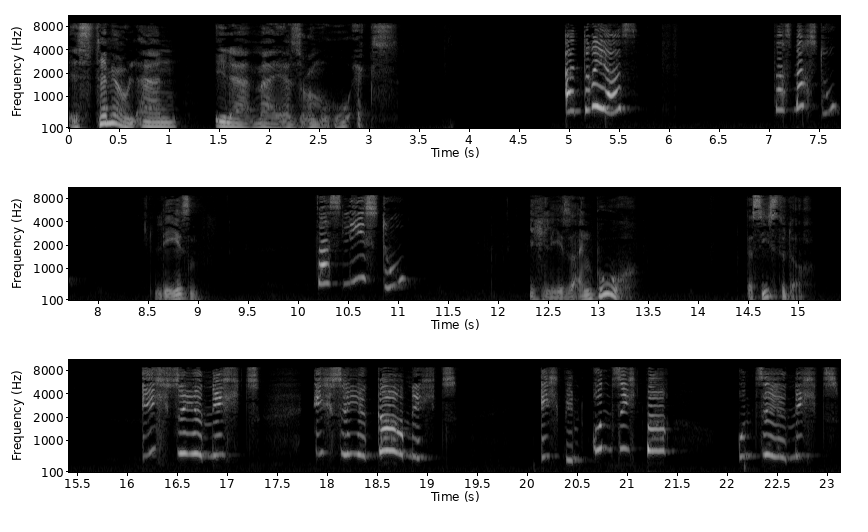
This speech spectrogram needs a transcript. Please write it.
استمعوا الآن إلى ما يزعمه إكس Andreas, was machst du? Lesen. Was liest du? Ich lese ein Buch. Das siehst du doch. Ich sehe nichts. Ich sehe gar nichts. Ich bin unsichtbar und sehe nichts.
